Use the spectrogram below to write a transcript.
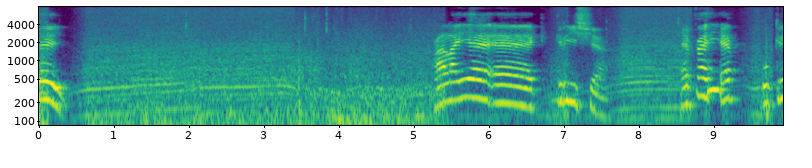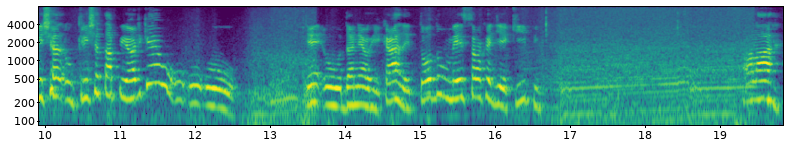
Ei! Fala aí, é, é Christian. FRF. O Christian, o Christian tá pior do que o, o, o, o Daniel Ricardo. Todo mês troca de equipe. Olha lá.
